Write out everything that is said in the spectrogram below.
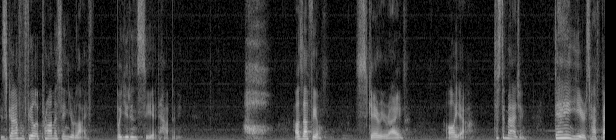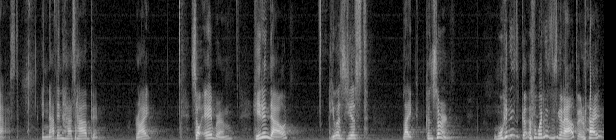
is going to fulfill a promise in your life, but you didn't see it happening. Oh, how's that feel? Scary, right? Oh, yeah. Just imagine 10 years have passed and nothing has happened, right? So, Abram, he didn't doubt, he was just like concerned. When is, when is this going to happen, right?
